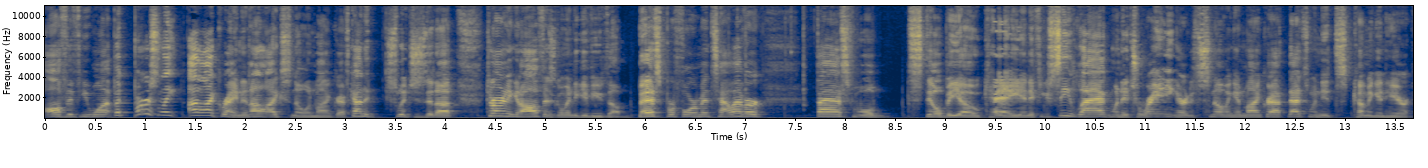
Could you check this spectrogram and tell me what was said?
off if you want, but personally I like rain and I like snow in Minecraft, kind of switches it up. Turning it off is going to give you the best performance, however, fast will still be okay. And if you see lag when it's raining or it's snowing in Minecraft, that's when it's coming in here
